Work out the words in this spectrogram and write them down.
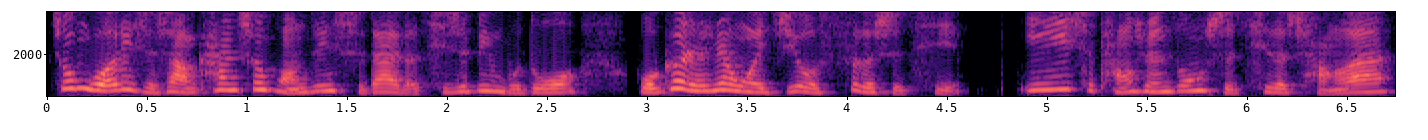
中国历史上堪称黄金时代的其实并不多，我个人认为只有四个时期：一是唐玄宗时期的长安，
